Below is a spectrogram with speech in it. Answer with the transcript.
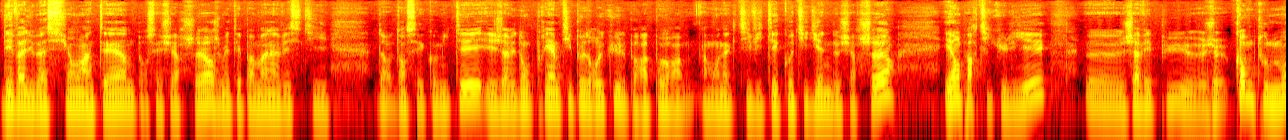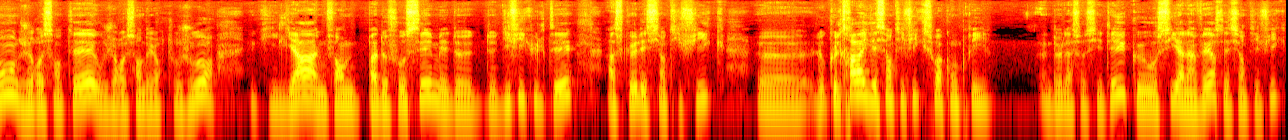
d'évaluation interne pour ses chercheurs. Je m'étais pas mal investi dans, ces comités et j'avais donc pris un petit peu de recul par rapport à mon activité quotidienne de chercheur. Et en particulier, euh, j'avais pu, euh, comme tout le monde, je ressentais, ou je ressens d'ailleurs toujours, qu'il y a une forme, pas de fossé, mais de, de difficulté à ce que les scientifiques, euh, le, que le travail des scientifiques soit compris de la société, que aussi à l'inverse, les scientifiques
